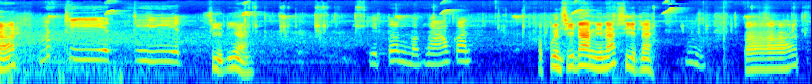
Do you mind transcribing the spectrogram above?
ฮะมาขีดขีดสีดนี่ยังขีดต้นบักน้ำก่อนเอาปืนสีดน้ำนี่นะสีดนะอืมปาด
